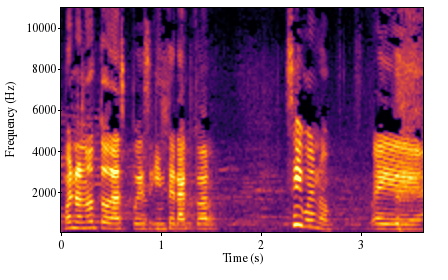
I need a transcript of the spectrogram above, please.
bueno, no todas, pues, interactuar. Sí, bueno, eh,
